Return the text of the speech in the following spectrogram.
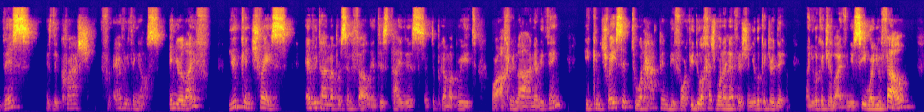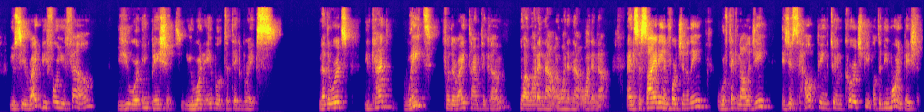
this is the crash for everything else. In your life, you can trace every time a person fell into his tivus, into become a brit or achila and everything, he can trace it to what happened before. If you do a cheshbon nefesh and you look at your day and you look at your life and you see where you fell, you see right before you fell, you were impatient. You weren't able to take breaks. In other words, you can't wait for the right time to come. No, I want it now. I want it now. I want it now. And society, unfortunately, with technology, is just helping to encourage people to be more impatient.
